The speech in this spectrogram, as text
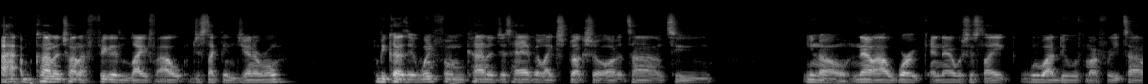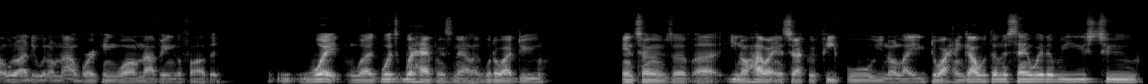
I, I'm kind of trying to figure life out just like in general because it went from kind of just having like structure all the time to you know now i work and now it's just like what do i do with my free time? What do i do when i'm not working while i'm not being a father? What like what what happens now? Like what do i do in terms of uh you know how i interact with people? You know like do i hang out with them the same way that we used to?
